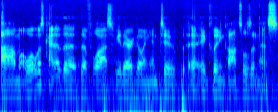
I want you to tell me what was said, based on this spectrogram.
Um, what was kind of the, the philosophy there going into uh, including consoles in this?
